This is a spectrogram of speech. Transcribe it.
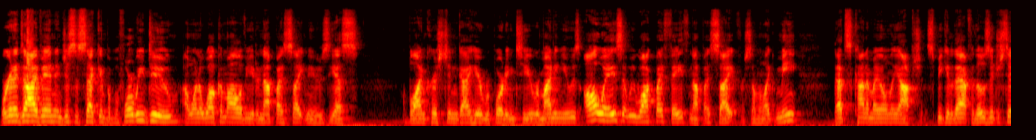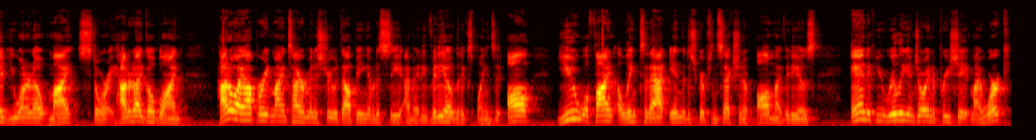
We're going to dive in in just a second, but before we do, I want to welcome all of you to Not by Sight News. Yes, a blind Christian guy here reporting to you, reminding you as always that we walk by faith, not by sight. For someone like me, that's kind of my only option. Speaking of that, for those interested, you want to know my story. How did I go blind? How do I operate my entire ministry without being able to see? I made a video that explains it all. You will find a link to that in the description section of all my videos. And if you really enjoy and appreciate my work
